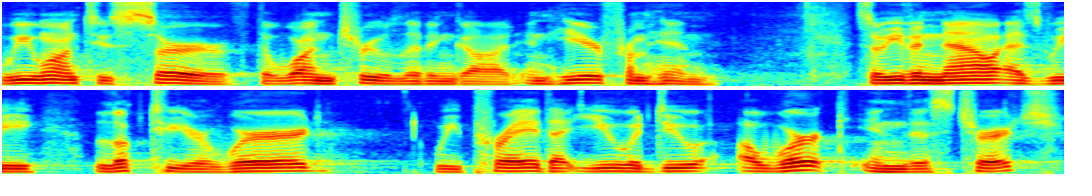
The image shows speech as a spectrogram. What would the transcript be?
We want to serve the one true living God and hear from Him. So even now, as we look to your word, we pray that you would do a work in this church.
